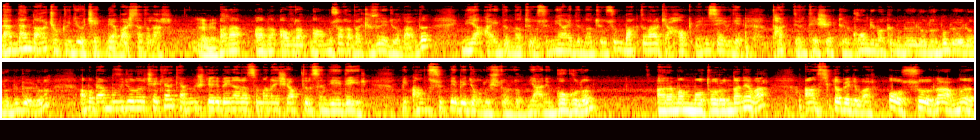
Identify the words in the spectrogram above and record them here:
benden daha çok video çekmeye başladılar. Evet. Bana ana avrat namusa kadar küfür ediyorlardı. Niye aydınlatıyorsun, niye aydınlatıyorsun? Baktılar ki halk beni sevdi. Takdir, teşekkür, kombi bakımı böyle olur, bu böyle olur, bu böyle olur. Ama ben bu videoları çekerken müşteri beni arasın bana iş yaptırsın diye değil. Bir ansiklopedi oluşturdum. Yani Google'un arama motorunda ne var? Ansiklopedi var. O, su, ra, mı,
